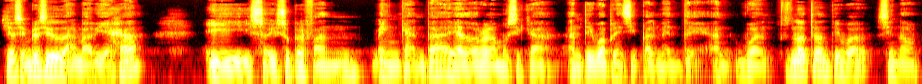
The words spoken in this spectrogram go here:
yo siempre he sido de alma vieja y soy súper fan, me encanta y adoro la música antigua principalmente. bueno, pues no tan antigua, sino,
